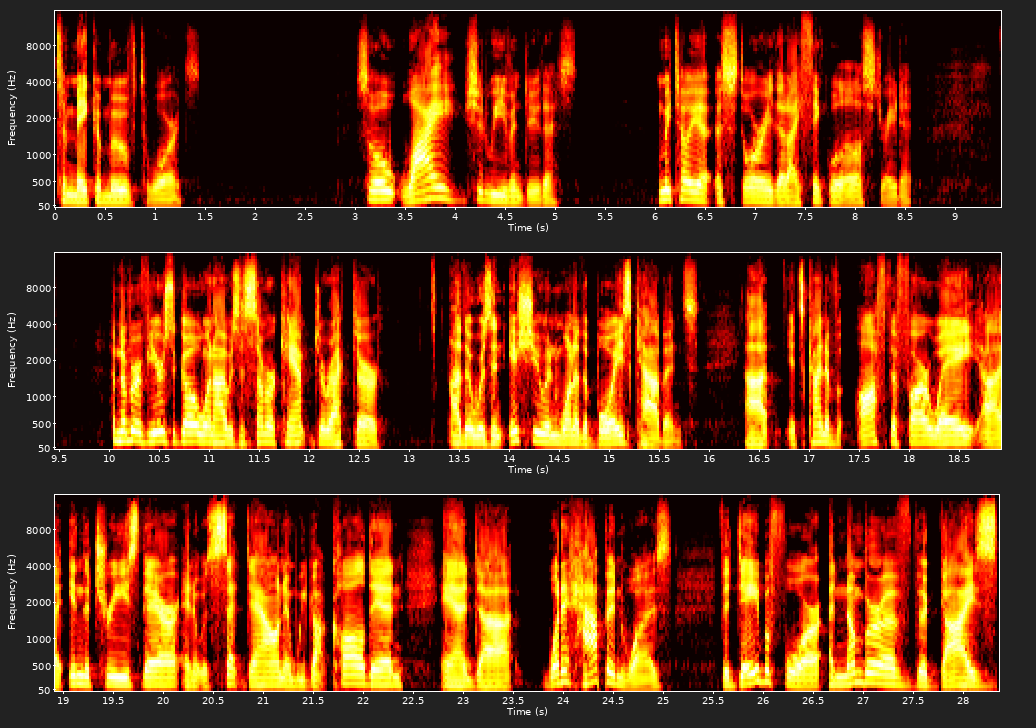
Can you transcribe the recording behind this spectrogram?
to make a move towards? So, why should we even do this? Let me tell you a story that I think will illustrate it. A number of years ago, when I was a summer camp director, uh, there was an issue in one of the boys' cabins. Uh, it's kind of off the far way uh, in the trees there, and it was set down, and we got called in. And uh, what had happened was the day before, a number of the guys'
